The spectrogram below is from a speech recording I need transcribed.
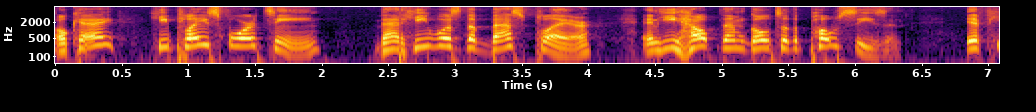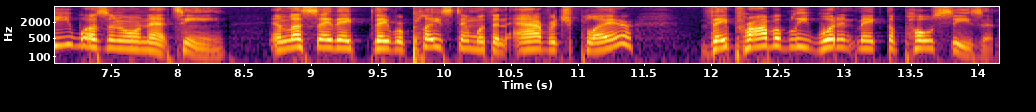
Okay. He plays for a team that he was the best player, and he helped them go to the postseason. If he wasn't on that team, and let's say they they replaced him with an average player, they probably wouldn't make the postseason.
